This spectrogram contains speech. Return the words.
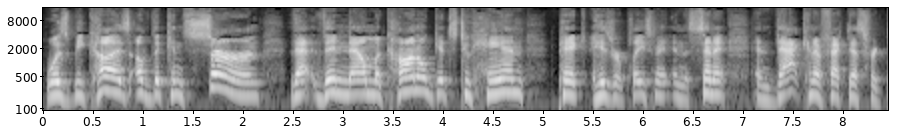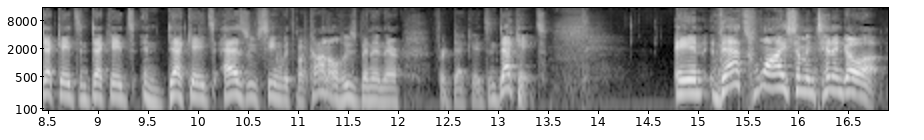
was because of the concern that then now McConnell gets to hand pick his replacement in the Senate, and that can affect us for decades and decades and decades, as we've seen with McConnell, who's been in there for decades and decades. And that's why some antenna go up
